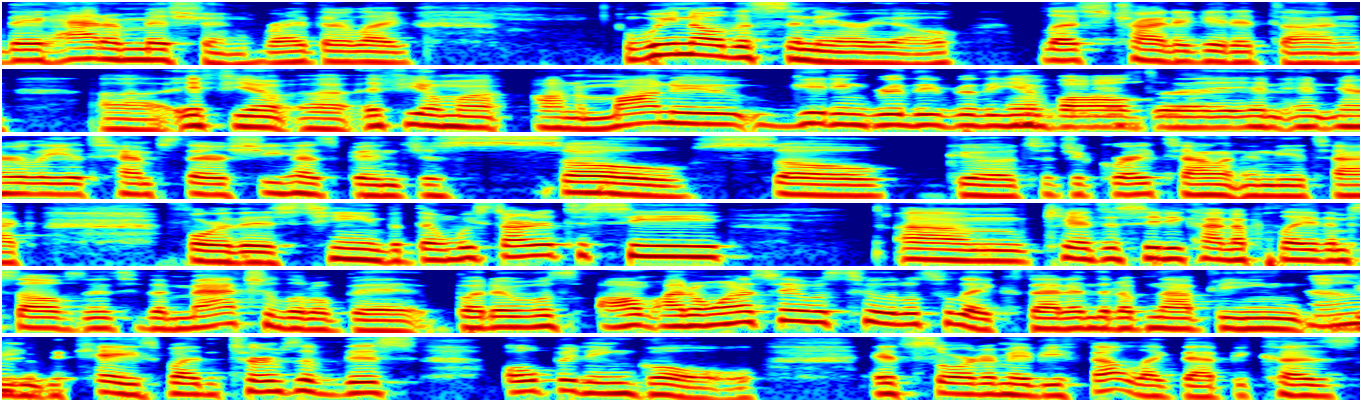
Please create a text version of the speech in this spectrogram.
they had a mission, right? They're like, we know the scenario let's try to get it done. Uh, if you uh, Ify Onumonu getting really really mm-hmm. involved uh, in, in early attempts there, she has been just so so good, such a great talent in the attack for this team. But then we started to see um, Kansas City kind of play themselves into the match a little bit, but it was um, I don't want to say it was too little too late because that ended up not being, no. being the case. But in terms of this opening goal, it sort of maybe felt like that because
